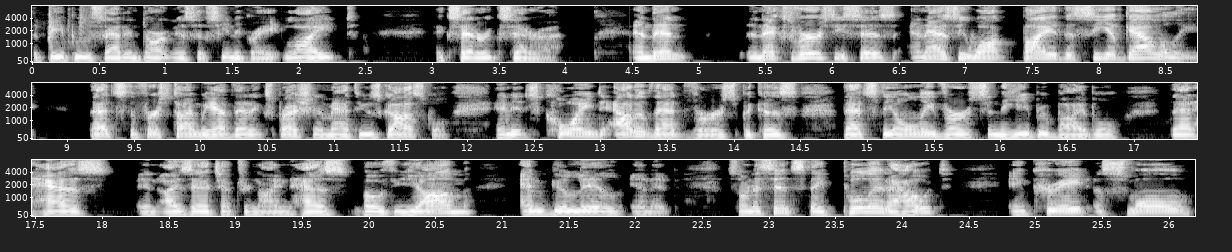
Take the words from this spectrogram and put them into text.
The people who sat in darkness have seen a great light, etc., etc. And then the next verse he says, and as he walked by the Sea of Galilee. That's the first time we have that expression in Matthew's gospel. And it's coined out of that verse because that's the only verse in the Hebrew Bible that has, in Isaiah chapter 9, has both Yam and Galil in it. So, in a sense, they pull it out and create a small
